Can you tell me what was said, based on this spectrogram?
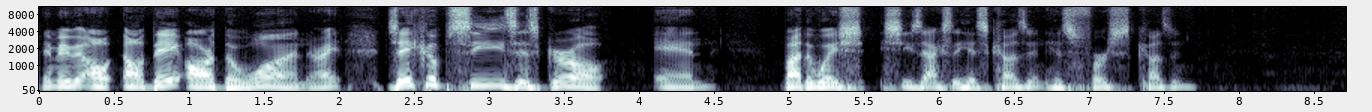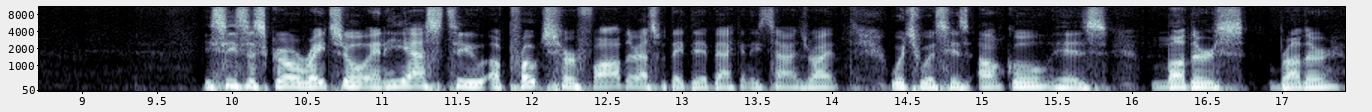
they may be, oh, oh, they are the one, right? Jacob sees this girl. And by the way, she's actually his cousin, his first cousin he sees this girl, Rachel, and he has to approach her father. That's what they did back in these times, right? Which was his uncle, his mother's brother.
